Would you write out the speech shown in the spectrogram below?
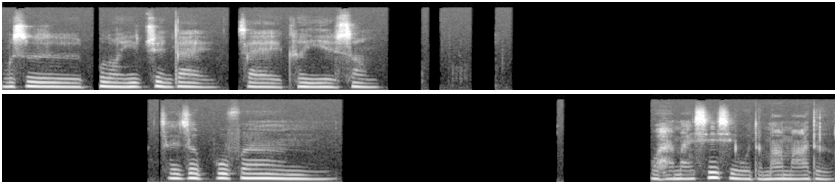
或是不容易倦怠在课业上。在这部分，我还蛮谢谢我的妈妈的。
